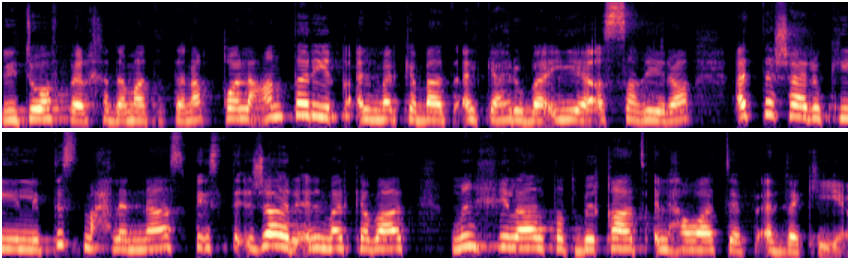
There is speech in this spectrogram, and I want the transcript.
لتوفر خدمات التنقل عن طريق المركبات الكهربائية الصغيرة التشاركية اللي بتسمح للناس باستئجار المركبات من خلال تطبيقات الهواتف الذكية.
